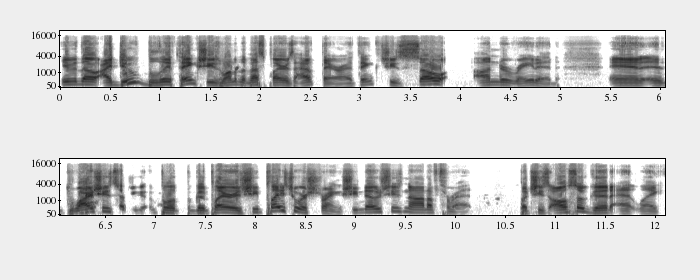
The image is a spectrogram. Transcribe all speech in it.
Even though I do believe, think she's one of the best players out there. I think she's so underrated. And it, why she's such a good player is she plays to her strengths. She knows she's not a threat but she's also good at like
